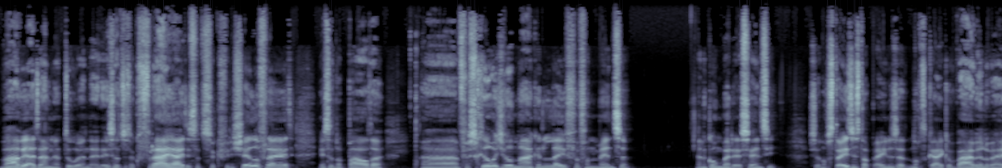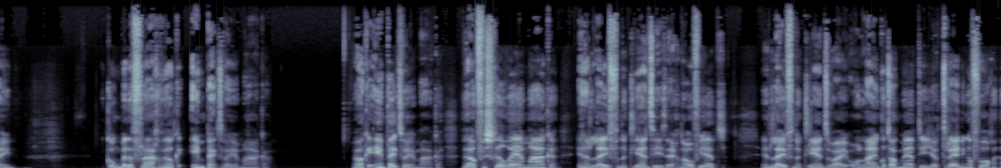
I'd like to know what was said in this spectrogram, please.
Waar wil je uiteindelijk naartoe? En, en is dat een stuk vrijheid? Is dat een stuk financiële vrijheid? Is dat een bepaalde uh, verschil wat je wilt maken in het leven van mensen. En dan kom ik bij de essentie. We zijn nog steeds in stap 1, dan zitten nog te kijken waar willen we heen. Dan kom ik bij de vraag welke impact wil je maken? Welke impact wil je maken? Welk verschil wil je maken in het leven van de cliënten die je tegenover je hebt? In het leven van de cliënten waar je online contact mee hebt, die jouw trainingen volgen.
